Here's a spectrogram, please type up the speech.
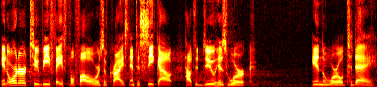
in order to be faithful followers of Christ and to seek out how to do his work in the world today.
